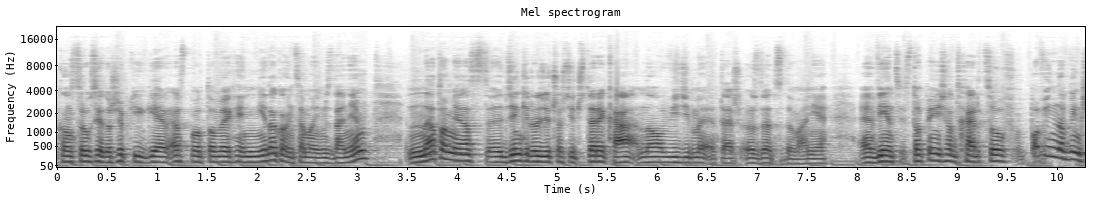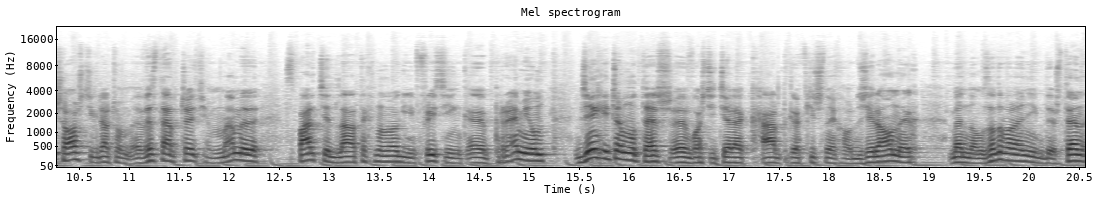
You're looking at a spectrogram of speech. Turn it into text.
konstrukcje do szybkich gier e-sportowych nie do końca moim zdaniem. Natomiast e, dzięki rozdzielczości 4K no, widzimy też zdecydowanie e, więcej. 150 Hz powinno większości graczom wystarczyć. Mamy wsparcie dla technologii FreeSync e, Premium, dzięki czemu też e, właściciele kart graficznych od zielonych będą zadowoleni, gdyż ten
